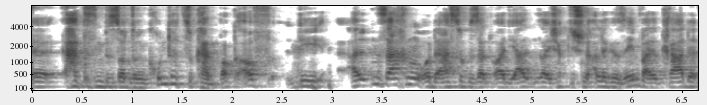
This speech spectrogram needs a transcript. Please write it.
äh, hat es einen besonderen Grund? Hast du keinen Bock auf die alten Sachen oder hast du gesagt, oh, die alten Sachen, ich habe die schon alle gesehen, weil gerade,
